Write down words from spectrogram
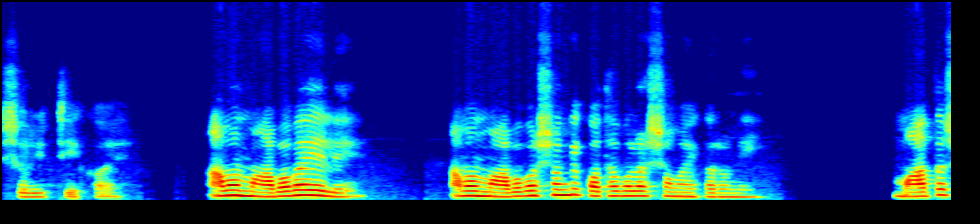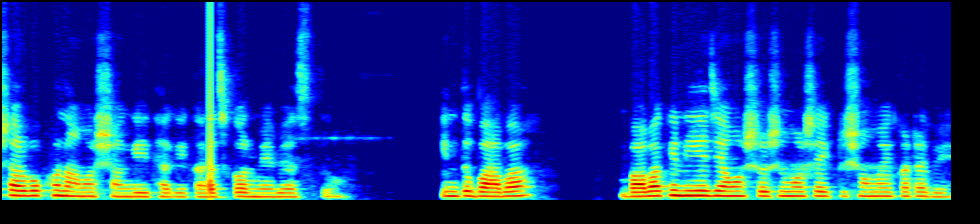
শরীর ঠিক হয়। আমার মা বাবা এলে, আমার মা বাবার সঙ্গে কথা বলার সময় কারও নেই। মা তো সর্বক্ষণ আমার সঙ্গেই থাকে, কাজকর্মে ব্যস্ত। কিন্তু বাবা, বাবাকে নিয়ে যে আমার শ্বশুরমশাই একটু সময় কাটাবে,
